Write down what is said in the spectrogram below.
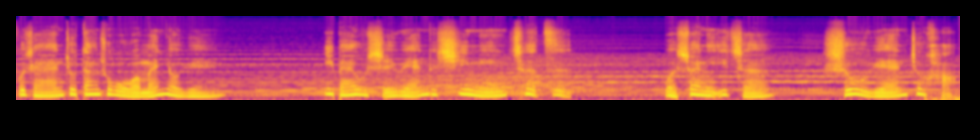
不然就当做我们有缘。一百五十元的姓名测字，我算你一折，十五元就好。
